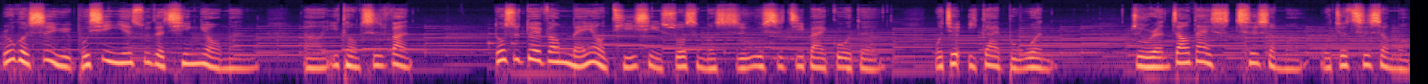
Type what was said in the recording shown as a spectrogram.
如果是与不信耶稣的亲友们，呃，一同吃饭，都是对方没有提醒说什么食物是祭拜过的，我就一概不问。主人招待吃什么，我就吃什么。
